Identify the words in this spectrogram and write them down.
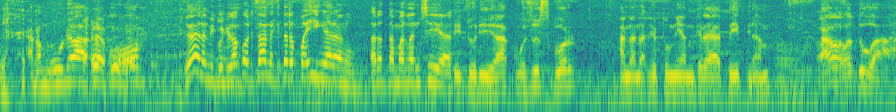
Anak muda. Oh, Ya, dan bilang kok di sana kita ada paingan dong. Ada taman lansia. itu dia khusus bur anak-anak pertunian kreatif nam. Kalau dua.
